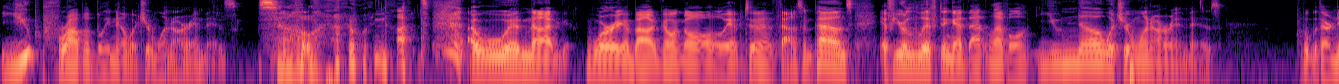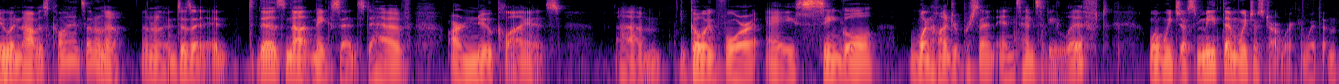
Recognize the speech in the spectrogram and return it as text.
you probably know what your 1RM is. So I would not I would not worry about going all the way up to a thousand pounds. If you're lifting at that level, you know what your 1RM is. But with our new and novice clients, I don't know. I don't know. It doesn't it does not make sense to have our new clients um, going for a single 100% intensity lift when we just meet them, we just start working with them.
